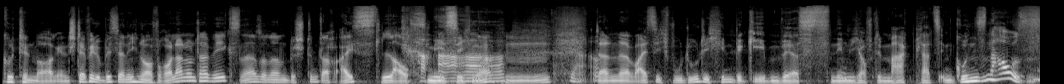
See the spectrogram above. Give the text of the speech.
Guten Morgen. Steffi, du bist ja nicht nur auf Rollern unterwegs, ne, sondern bestimmt auch eislaufmäßig. ne? Hm. Ja. Dann äh, weiß ich, wo du dich hinbegeben wirst, nämlich auf dem Marktplatz in Gunsenhausen.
